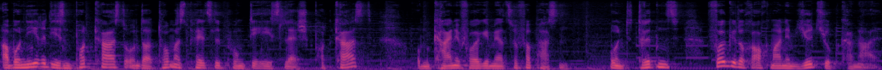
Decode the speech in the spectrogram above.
abonniere diesen Podcast unter thomaspelzel.de slash podcast, um keine Folge mehr zu verpassen. Und drittens, folge doch auch meinem YouTube-Kanal.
